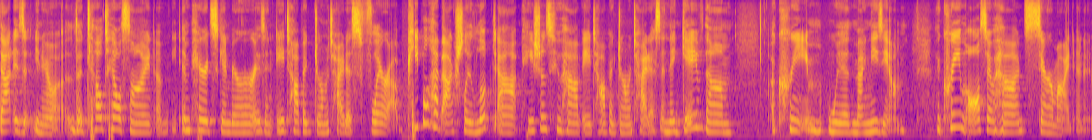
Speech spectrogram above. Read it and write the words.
that is, you know, the telltale sign of impaired skin barrier is an atopic dermatitis flare up. People have actually looked at patients who have atopic dermatitis and they gave them a cream with magnesium. The cream also had ceramide in it.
